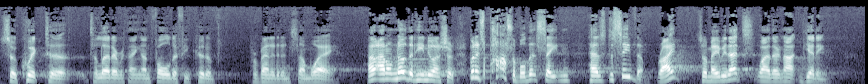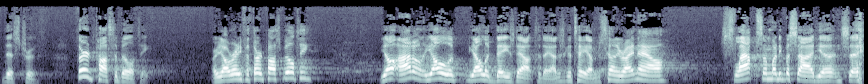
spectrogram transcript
so quick to, to let everything unfold if he could have prevented it in some way. I don't know that he knew I understood, but it's possible that Satan has deceived them, right? So maybe that's why they're not getting this truth. Third possibility. Are y'all ready for third possibility? Y'all, I don't. Y'all look. Y'all look dazed out today. I'm just gonna tell you. I'm just telling you right now. Slap somebody beside you and say,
